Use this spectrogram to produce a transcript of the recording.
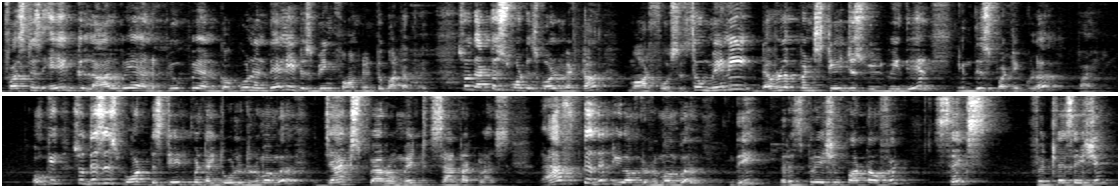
first is egg, larvae and pupae and cocoon and then it is being formed into butterfly. So that is what is called metamorphosis. So many development stages will be there in this particular pile. Okay, so this is what the statement I told you to remember. Jack Sparrow met Santa Claus. After that, you have to remember the respiration part of it, sex, fertilization,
